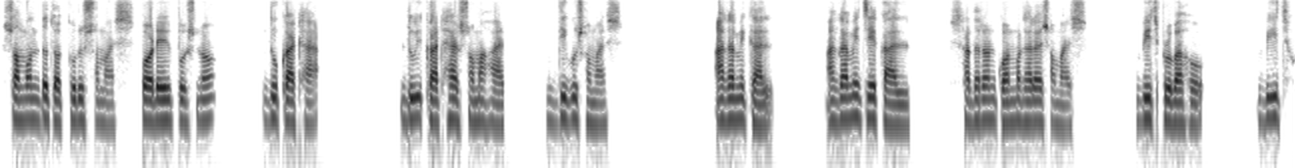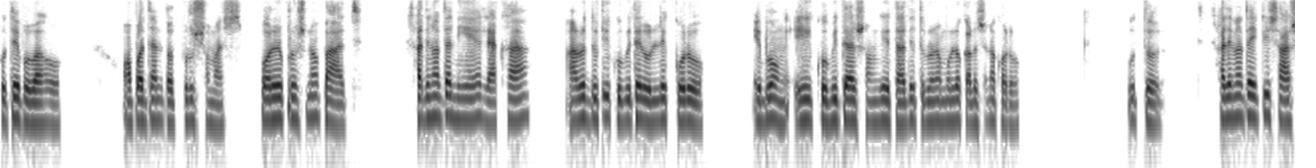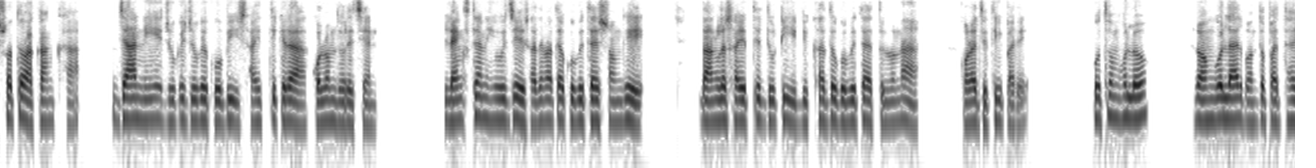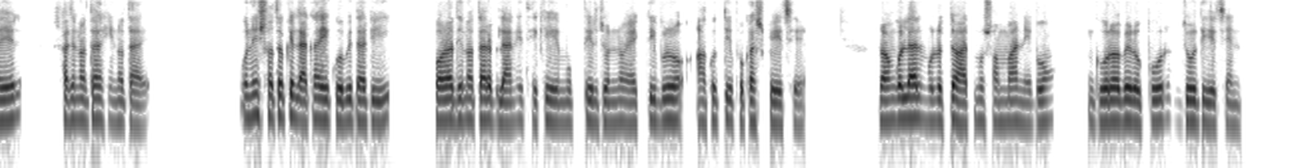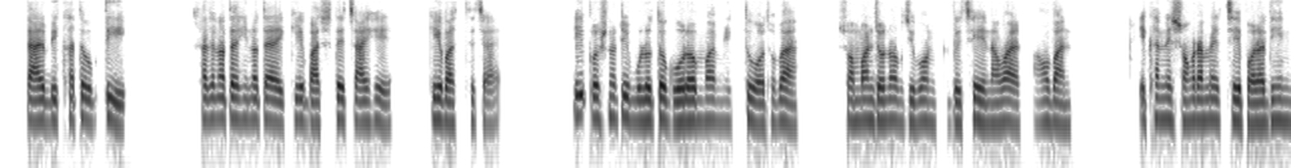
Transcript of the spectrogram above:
সম্বন্ধ তৎপুরুষ সমাস। পরের প্রশ্ন, দু কাঠা, দুই কাঠার সমাহার, দ্বিগু সমাস। আগামীকাল, আগামী যে কাল, সাধারণ কর্মধারায় সমাস। বীজ প্রবাহ, বীজ হতে প্রবাহ, অপাদান তৎপুরুষ সমাস। পরের প্রশ্ন, পাঁচ, স্বাধীনতা নিয়ে লেখা আরও দুটি কবিতার উল্লেখ করো। এবং এই কবিতার সঙ্গে তাদের তুলনামূলক আলোচনা করো। উত্তর, স্বাধীনতা একটি শাশ্বত আকাঙ্ক্ষা, যা নিয়ে যুগে যুগে কবি সাহিত্যিকেরা কলম ধরেছেন। ল্যাংস্টন হিউজের স্বাধীনতা কবিতার সঙ্গে বাংলা সাহিত্যের দুটি বিখ্যাত কবিতার তুলনা করা যেতেই পারে। প্রথম হলো রঙ্গলাল বন্দ্যোপাধ্যায়ের স্বাধীনতাহীনতায়। উনিশ শতকে লেখা এই কবিতাটি পরাধীনতার গ্লানি থেকে মুক্তির জন্য এক তীব্র আকুতি প্রকাশ পেয়েছে। রঙ্গলাল মূলত আত্মসম্মান এবং গৌরবের উপর জোর দিয়েছেন। তার বিখ্যাত উক্তি, স্বাধীনতাহীনতায় কে বাঁচতে চায় হে, কে বাঁচতে চায়? এই প্রশ্নটি মূলত গৌরবময় মৃত্যু অথবা সম্মানজনক জীবন বেছে নেওয়ার আহ্বান। এখানে সংগ্রামের চেয়ে পরাধীন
